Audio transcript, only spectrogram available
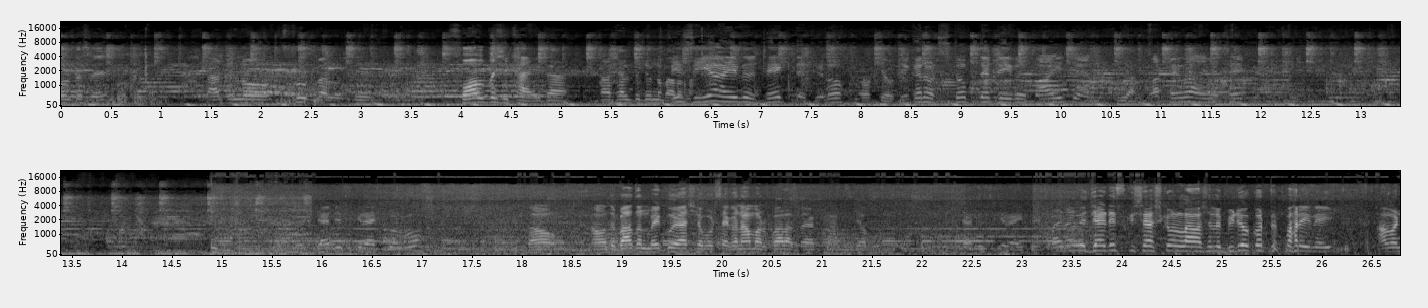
বলতেছে তার জন্য ফ্রুট ভালো সে ফল বেশি খায় এটা তার হেলথের জন্য ভালো This year I will take that, you know. Okay okay You cannot stop that, they will bite and Yeah. whatever I will take. Jet ski ride করব তাও আমাদের বাদন ভাই করে আসে পড়ছে এখন আমার পালা তো এখন আমি যাব ফাইনালি জেট স্কি শেষ করলাম আসলে ভিডিও করতে পারি নাই। আমার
